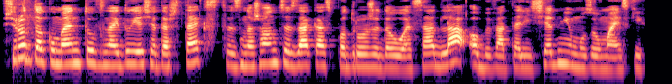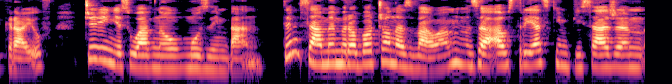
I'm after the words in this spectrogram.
Wśród dokumentów znajduje się też tekst znoszący zakaz podróży do USA dla obywateli siedmiu muzułmańskich krajów, czyli niesławną Muslim Ban. Tym samym roboczo nazwałam za austriackim pisarzem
